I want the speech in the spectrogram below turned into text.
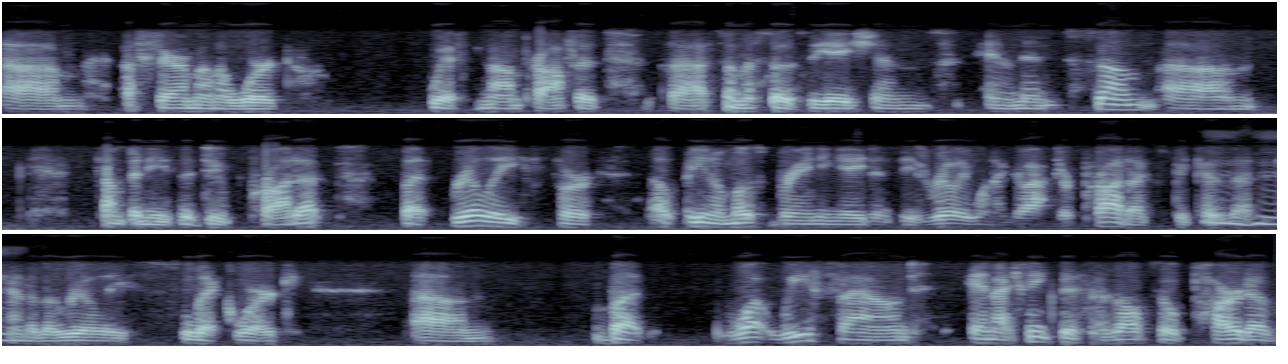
um, a fair amount of work with nonprofits, uh, some associations, and then some um, companies that do products. But really, for uh, you know, most branding agencies really want to go after products because Mhm. that's kind of the really slick work. Um, but what we found, and I think this is also part of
